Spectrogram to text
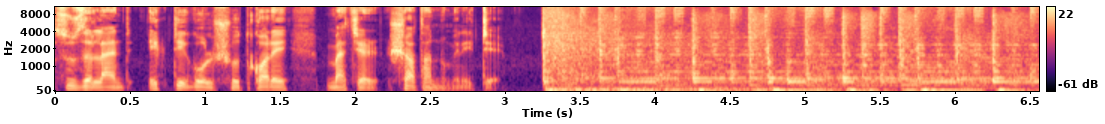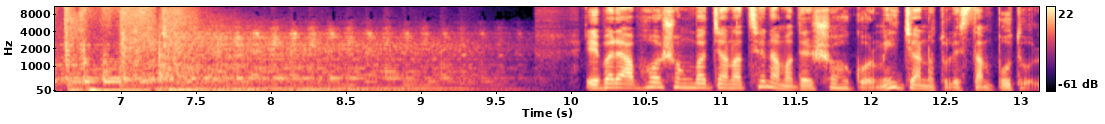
সুইজারল্যান্ড একটি গোল শোধ করে ম্যাচের সাতান্ন মিনিটে। এবারে আবহাওয়া সংবাদ জানাচ্ছেন আমাদের সহকর্মী জান্নাতুল ইসলাম পুতুল।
